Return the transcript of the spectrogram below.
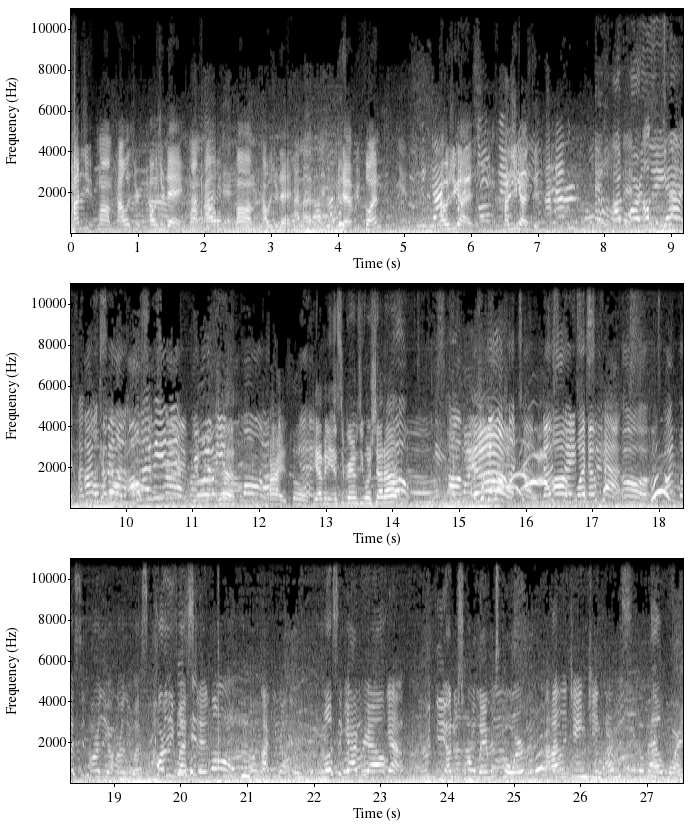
How did you, mom? How was your How was your day, mom? How, it. mom? How was your day? I loved it. Did you have you fun? it. How was you guys? How did you guys do? I'm Harley. Yes, I'm Camilla. I'll subscribe. We want to be Yeah. in the vlog. All right. So, do you have any Instagrams you want to shout out? Um, Yeah. Camilla Hutto. No space, no cap. Uh, mine Weston Harley or Harley Weston? Harley Weston. I forgot. Melissa Gabrielle. Yeah. Ruthie underscore Lammers Core. Hyla Jane Jenkins. Mel Morris.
